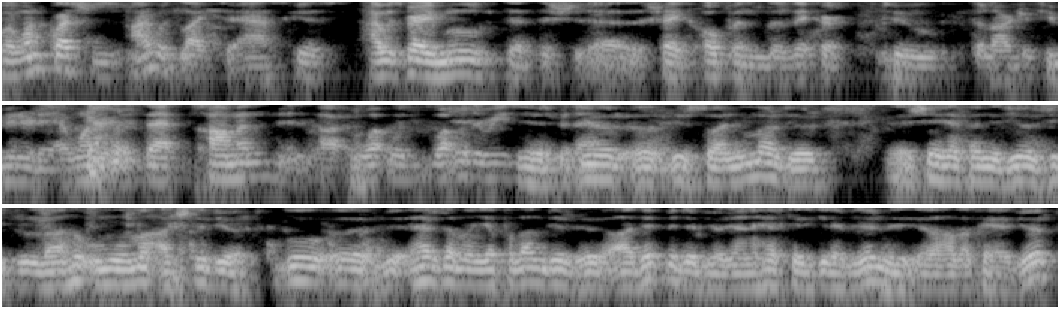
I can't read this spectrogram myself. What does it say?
Well, one question I would like to ask is I was very moved that the, sh- uh, the Sheikh opened the dhikr to the larger community. I wondered, is that common? Is, uh, what, would, what were the reasons for that? diyor e, bir sualim var diyor. E, Şeyh Efendi diyor zikrullahı umuma açtı diyor. Bu e, her zaman yapılan bir e, adet midir diyor. Yani herkes girebilir mi e, halakaya diyor.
